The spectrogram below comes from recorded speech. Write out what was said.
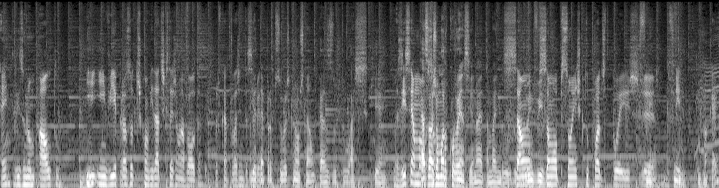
em que diz o nome alto uhum. e, e, envia para os outros convidados que estejam à volta para ficar toda a gente a saber. E até para pessoas que não estão, caso tu aches que é. Mas isso é uma Caso haja uma recorrência, não é? Também do, são, do indivíduo. São opções que tu podes depois definir. Uh, definir. Uhum. Ok?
